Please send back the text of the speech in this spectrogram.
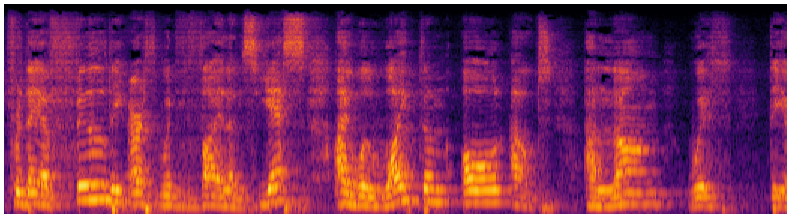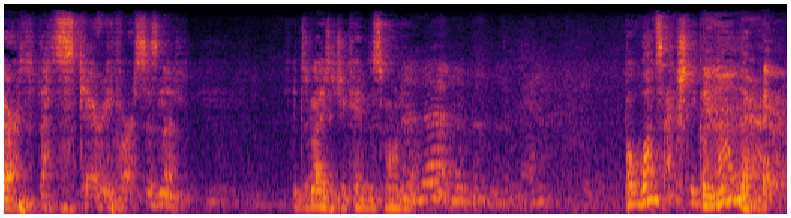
for they have filled the earth with violence. Yes, I will wipe them all out along with the earth. That's scary verse, isn't it? You're delighted you came this morning. But what's actually going on there?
